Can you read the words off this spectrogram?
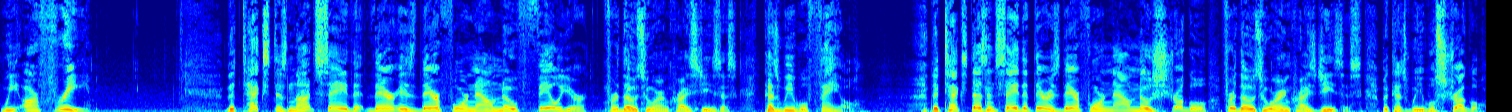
We are free. The text does not say that there is therefore now no failure for those who are in Christ Jesus, because we will fail. The text doesn't say that there is therefore now no struggle for those who are in Christ Jesus, because we will struggle.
